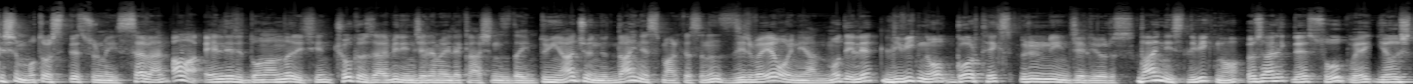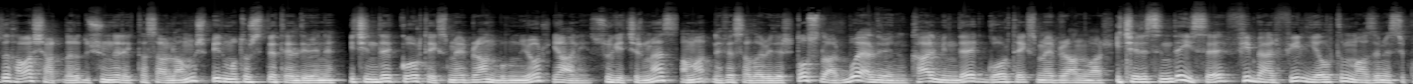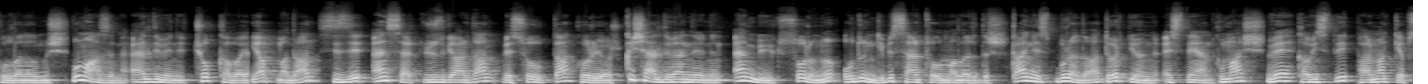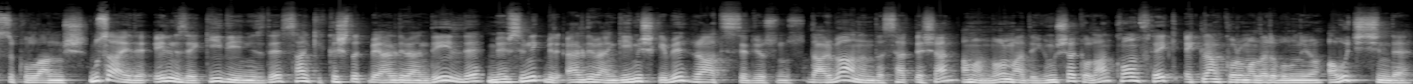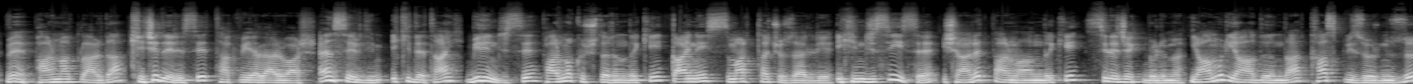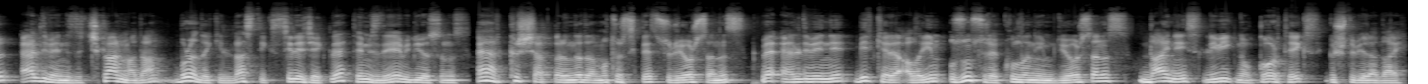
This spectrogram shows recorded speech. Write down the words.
Kışın motosiklet sürmeyi seven ama elleri donanlar için çok özel bir incelemeyle karşınızdayım. Dünya ünlü Dynes markasının zirveye oynayan modeli Livigno Gore-Tex ürününü inceliyoruz. Dynes Livigno özellikle soğuk ve yağışlı hava şartları düşünülerek tasarlanmış bir motosiklet eldiveni. İçinde Gore-Tex membran bulunuyor yani su geçirmez ama nefes alabilir. Dostlar bu eldivenin kalbinde Gore-Tex membran var. İçerisinde ise fiber fil yalıtım malzemesi kullanılmış. Bu malzeme eldiveni çok kaba yapmadan sizi en sert rüzgardan ve soğuktan koruyor. Kış eldivenlerinin en büyük sorunu odun gibi sert olmalarıdır. Dynes burada dört yönlü esneyen kumaş ve kavisli parmak yapısı kullanmış. Bu sayede elinize giydiğinizde sanki kışlık bir eldiven değil de mevsimlik bir eldiven giymiş gibi rahat hissediyorsunuz. Darbe anında sertleşen ama normalde yumuşak olan Comftech eklem korumaları bulunuyor. Avuç içinde ve parmaklarda keçi derisi takviyeler var. En sevdiğim iki detay birincisi parmak uçlarındaki Dynace Smart Touch özelliği. İkincisi ise işaret parmağındaki silecek bölümü. Yağmur yağdığında kask vizörünüzü eldiveninizi çıkarmadan buradaki lastik silecekle temizleyebiliyorsunuz. Eğer kış şartlarında da motosiklet sürüyorsanız ve eldiveni bir kere alayım uzun süre kullanayım diyorsanız Dynace Livigno Gore-Tex güçlü bir aday.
